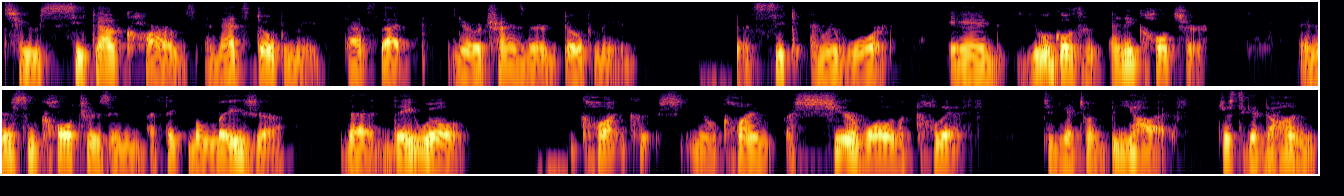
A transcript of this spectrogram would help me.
to seek out carbs, and that's dopamine. That's that neurotransmitter dopamine that seek and reward. And you will go through any culture, and there's some cultures in I think Malaysia that they will climb, you know, climb a sheer wall of a cliff to get to a beehive just to get the honey.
